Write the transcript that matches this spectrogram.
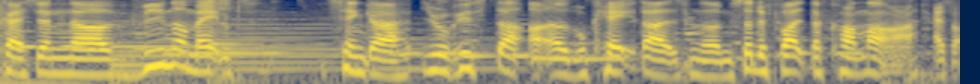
Christian, når vi normalt tænker jurister og advokater og sådan noget, så er det folk, der kommer og, altså,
